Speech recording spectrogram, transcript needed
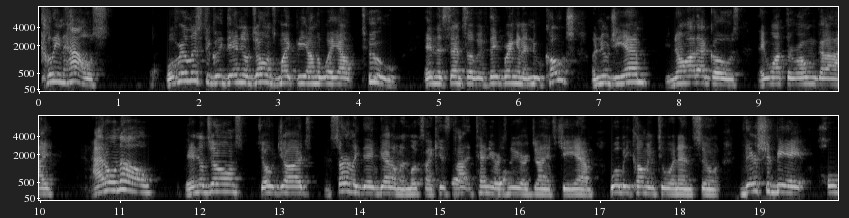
clean house, well, realistically, Daniel Jones might be on the way out too, in the sense of if they bring in a new coach, a new GM, you know how that goes. They want their own guy. And I don't know. Daniel Jones, Joe Judge, and certainly Dave Gettleman looks like his ti- tenure as New York Giants GM will be coming to an end soon. There should be a whole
